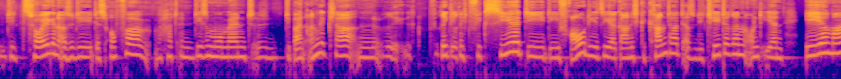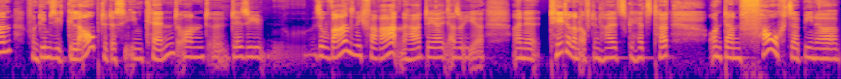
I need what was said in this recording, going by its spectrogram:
die Zeugen, also die, das Opfer hat in diesem Moment äh, die beiden Angeklagten regelrecht fixiert, die, die Frau, die sie ja gar nicht gekannt hat, also die Täterin und ihren Ehemann, von dem sie glaubte, dass sie ihn kennt und äh, der sie so wahnsinnig verraten hat, der also ihr eine Täterin auf den Hals gehetzt hat. Und dann faucht Sabina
